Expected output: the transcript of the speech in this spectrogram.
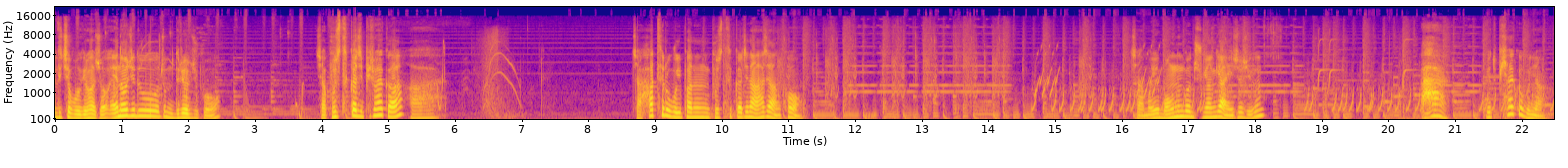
부딪혀 보기로 하죠. 에너지도 좀 늘려주고. 자, 부스트까지 필요할까? 아. 자, 하트로 구입하는 부스트까지는 하지 않고. 자, 뭐, 이 먹는 건 중요한 게 아니죠, 지금? 아! 이것도 피할 걸, 그냥.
